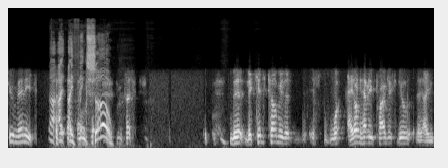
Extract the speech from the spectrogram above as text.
too many. I, I think so. the the kids tell me that if what, I don't have any projects to do, I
